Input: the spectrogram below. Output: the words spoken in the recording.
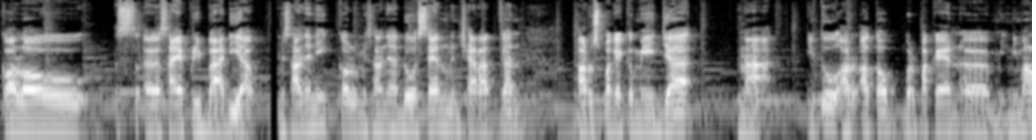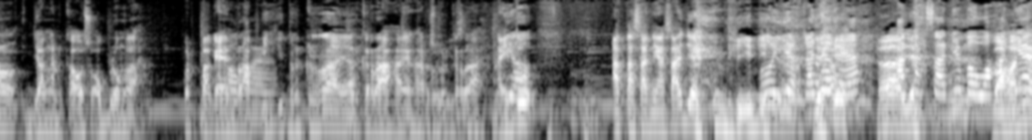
kalau eh, saya pribadi ya, misalnya nih kalau misalnya dosen mensyaratkan harus pakai kemeja, nah itu atau berpakaian eh, minimal jangan kaos oblong lah, berpakaian Oke. rapi gitu. berkerah ya Berkerah yang harus Kalau berkerah. Nah, Iya. itu atasannya saja yang di ini. oh iya kadang ya Ah, iya. atasannya bawahannya,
